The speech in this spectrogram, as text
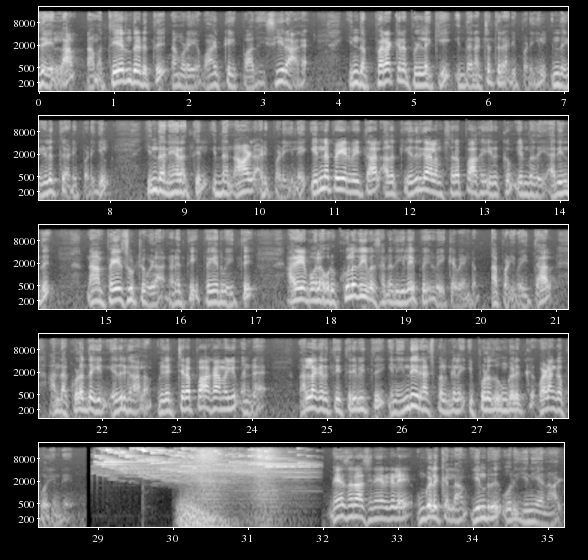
இதையெல்லாம் நாம் தேர்ந்தெடுத்து நம்முடைய வாழ்க்கை பாதை சீராக இந்த பிறக்கிற பிள்ளைக்கு இந்த நட்சத்திர அடிப்படையில் இந்த எழுத்து அடிப்படையில் இந்த நேரத்தில் இந்த நாள் அடிப்படையிலே என்ன பெயர் வைத்தால் அதற்கு எதிர்காலம் சிறப்பாக இருக்கும் என்பதை அறிந்து நாம் பெயர் சூற்று விழா நடத்தி பெயர் வைத்து அதே போல் ஒரு குலதெய்வ சன்னதியிலே பெயர் வைக்க வேண்டும். அப்படி வைத்தால் அந்த குழந்தையின் எதிர்காலம் மிகச் சிறப்பாக அமையும் என்ற நல்ல கருத்தை தெரிவித்து இனி இந்திய ராஜ் பலன்களை இப்பொழுது உங்களுக்கு வழங்கப் போகின்றேன். மேசராசினியர்களே உங்களுக்கெல்லாம் இன்று ஒரு இனிய நாள்.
